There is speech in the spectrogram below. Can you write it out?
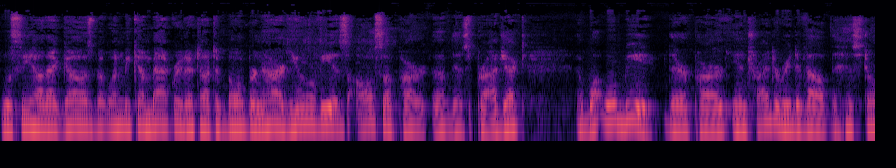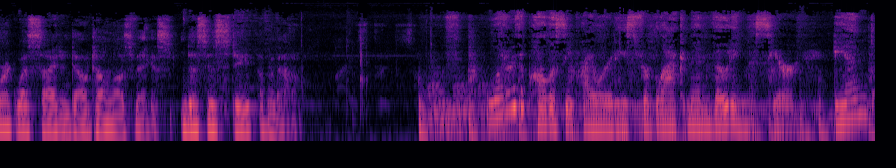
we'll see how that goes. But when we come back, we're going to talk to Bo Bernhard. UNLV is also part of this project. What will be their part in trying to redevelop the historic West Side in downtown Las Vegas? This is State of Nevada. What are the policy priorities for black men voting this year? And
